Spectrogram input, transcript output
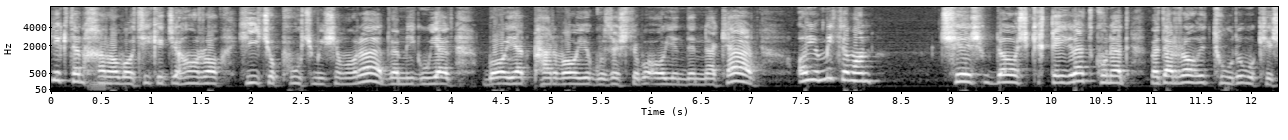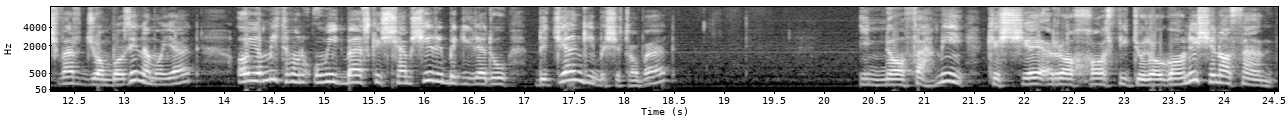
یک تن خراباتی که جهان را هیچ و پوچ می شمارد و می‌گوید باید پروای گذشته و آینده نکرد آیا می‌توان چشم داشت که غیرت کند و در راه توده و کشور جانبازی نماید؟ آیا می‌توان امید بست که شمشیری بگیرد و به جنگی بشتابد؟ این نافهمی که شعر را خواستی جداگانه شناسند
